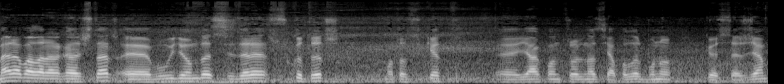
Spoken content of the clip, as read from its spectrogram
Merhabalar arkadaşlar. Ee, bu videomda sizlere scooter, motosiklet e, yağ kontrolü nasıl yapılır bunu göstereceğim.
